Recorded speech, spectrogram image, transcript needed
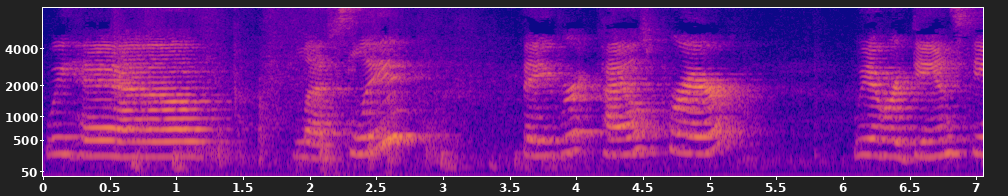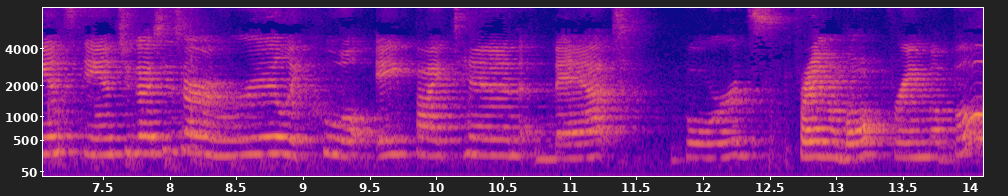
We have Leslie, favorite, Kyle's Prayer. We have our Dance, Dance, Dance. You guys, these are really cool 8 by 10 matte boards, Frameable. frameable.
